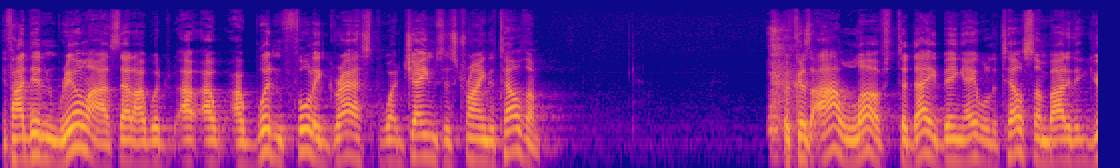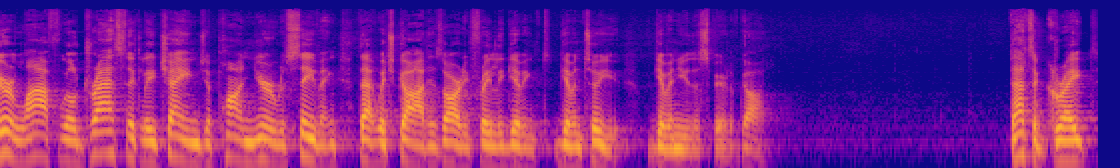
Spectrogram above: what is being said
If I didn't realize that, I, would, I, I, I wouldn't fully grasp what James is trying to tell them. Because I love today being able to tell somebody that your life will drastically change upon your receiving that which God has already freely giving, given to you, given you the Spirit of God. That's a great,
